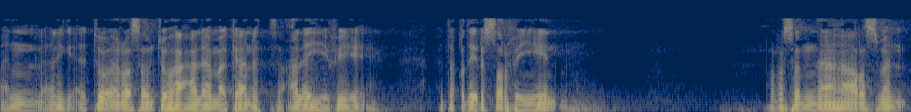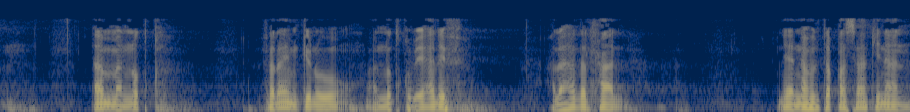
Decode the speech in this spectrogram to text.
أن يعني رسمتها على ما كانت عليه في تقدير الصرفيين. رسمناها رسما. أما النطق فلا يمكن النطق بألف على هذا الحال لأنه التقى ساكنان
